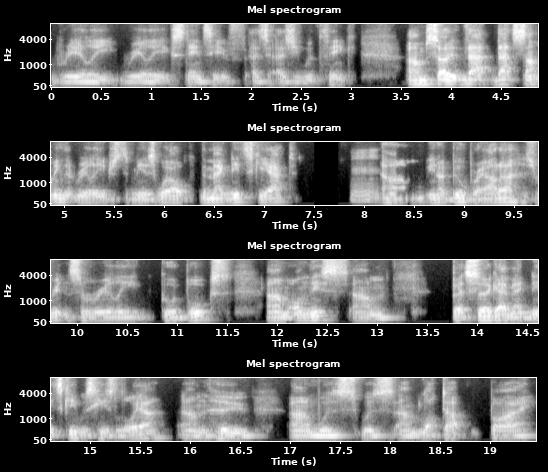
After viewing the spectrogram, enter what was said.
really really extensive as as you would think. Um, so that that's something that really interested me as well. The Magnitsky Act Mm. Um, you know, Bill Browder has written some really good books um, on this. Um, but Sergei Magnitsky was his lawyer, um, who um, was was um, locked up by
